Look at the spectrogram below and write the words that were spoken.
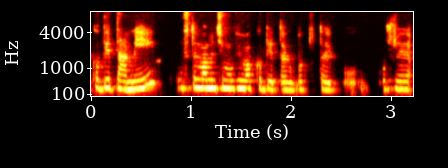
kobietami. W tym momencie mówimy o kobietach, bo tutaj użyję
